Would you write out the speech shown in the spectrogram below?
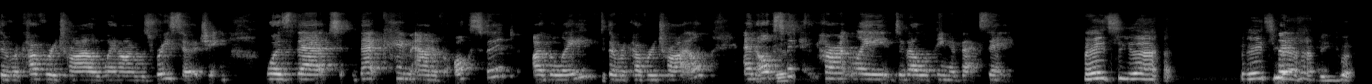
the recovery trial when I was researching was that that came out of Oxford, I believe, the recovery trial, and Oxford yes. is currently developing a vaccine. Fancy that. Fancy that happening. What,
